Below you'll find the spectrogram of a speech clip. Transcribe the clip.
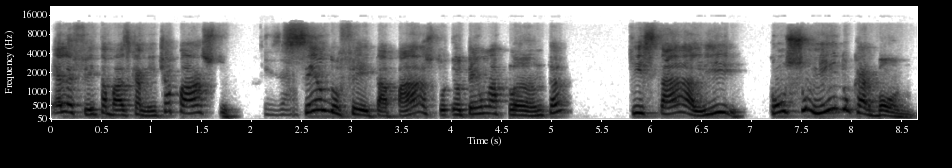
ela é feita basicamente a pasto. Exato. Sendo feita a pasto, eu tenho uma planta que está ali consumindo carbono.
